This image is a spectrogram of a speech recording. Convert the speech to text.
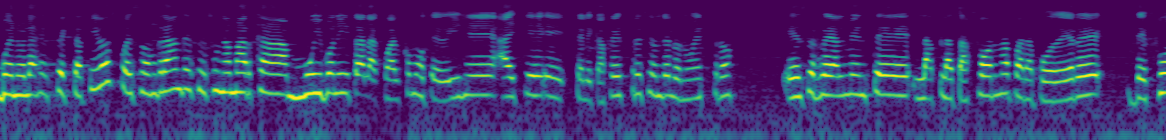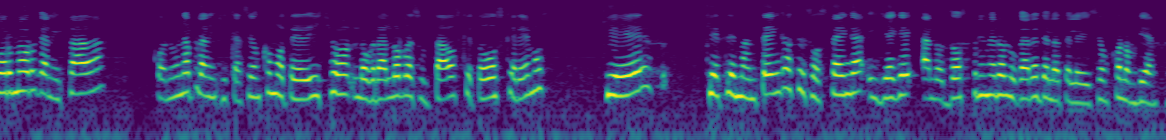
Bueno, las expectativas pues son grandes, es una marca muy bonita, la cual como te dije, hay que, eh, Telecafé Expresión de lo Nuestro, es realmente la plataforma para poder eh, de forma organizada, con una planificación como te he dicho, lograr los resultados que todos queremos, que es que se mantenga, se sostenga y llegue a los dos primeros lugares de la televisión colombiana.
